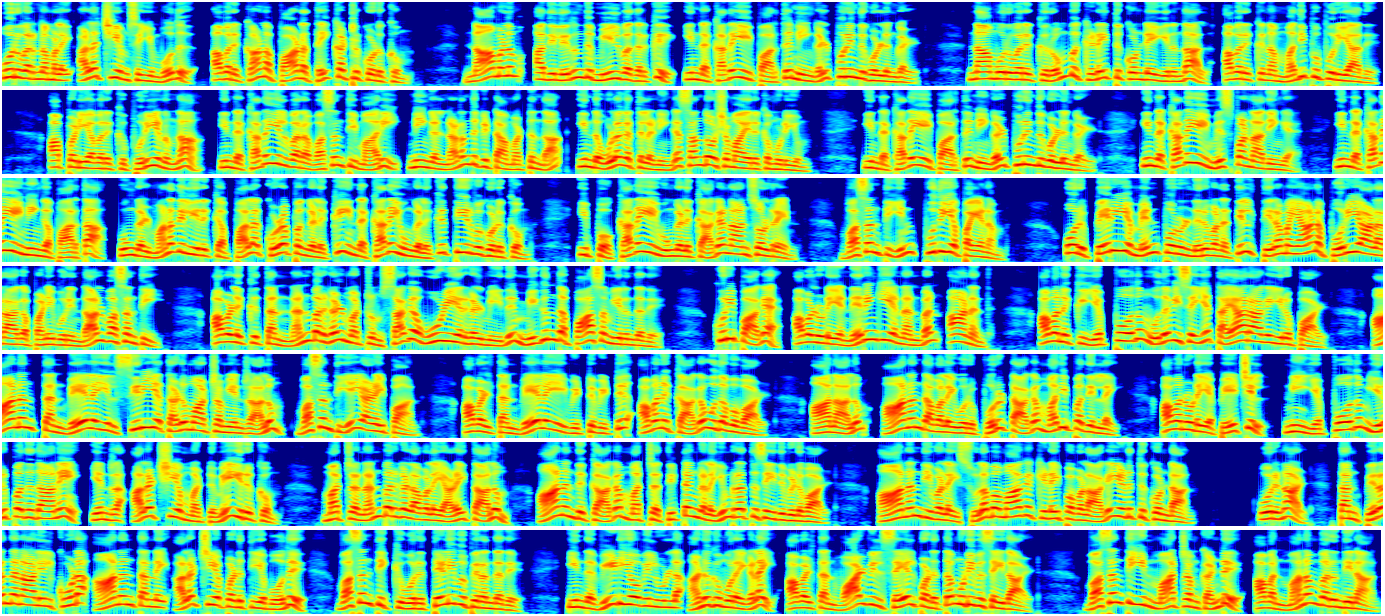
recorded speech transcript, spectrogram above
ஒருவர் நம்மளை அலட்சியம் செய்யும்போது அவருக்கான பாடத்தை கற்றுக் கொடுக்கும். நாமளும் அதிலிருந்து மீள்வதற்கு இந்த கதையை பார்த்து நீங்கள் புரிந்து கொள்ளுங்கள். நாம் ஒருவருக்கு ரொம்ப கிடைத்து கொண்டே இருந்தால் அவருக்கு நம் மதிப்பு புரியாது. அப்படி அவருக்கு புரியணும்னா இந்த கதையில் வர வசந்தி மாறி நீங்கள் நடந்துகிட்டா மட்டும்தான் இந்த உலகத்துல நீங்க சந்தோஷமா இருக்க முடியும். இந்த கதையை பார்த்து நீங்கள் புரிந்து கொள்ளுங்கள். இந்த கதையை மிஸ் பண்ணாதீங்க. இந்த கதையை நீங்க பார்த்தா உங்கள் மனதில் இருக்க பல குழப்பங்களுக்கு இந்த கதை உங்களுக்கு தீர்வு கொடுக்கும். இப்போ கதையை உங்களுக்காக நான் சொல்றேன். வசந்தியின் புதிய பயணம். ஒரு பெரிய மென்பொருள் நிறுவனத்தில் திறமையான பொறியாளராக பணிபுரிந்தாள் வசந்தி. அவளுக்கு தன் நண்பர்கள் மற்றும் சக ஊழியர்கள் மீது மிகுந்த பாசம் இருந்தது. குறிப்பாக அவளுடைய நெருங்கிய நண்பன் ஆனந்த். அவனுக்கு எப்போதும் உதவி செய்ய தயாராக இருப்பாள். ஆனந்த் தன் வேலையில் சிறிய தடுமாற்றம் என்றாலும் வசந்தியை அழைப்பான். அவள் தன் வேலையை விட்டுவிட்டு அவனுக்காக உதவுவாள். ஆனாலும் ஆனந்த் அவளை ஒரு பொருட்டாக மதிப்பதில்லை. அவனுடைய பேச்சில் நீ எப்போதும் இருப்பதுதானே என்ற அலட்சியம் மட்டுமே இருக்கும். மற்ற நண்பர்கள் அவளை அழைத்தாலும் ஆனந்துக்காக மற்ற திட்டங்களையும் ரத்து செய்து விடுவாள். ஆனந்த் இவளை சுலபமாக கிடைப்பவளாக எடுத்துக்கொண்டான். ஒரு நாள் தன் பிறந்த நாளில் கூட ஆனந்த் தன்னை அலட்சியப்படுத்திய போது வசந்திக்கு ஒரு தெளிவு பிறந்தது. இந்த வீடியோவில் உள்ள அணுகுமுறைகளை அவள் தன் வாழ்வில் செயல்படுத்த முடிவு செய்தாள். வசந்தியின் மாற்றம் கண்டு அவன் மனம் வருந்தினான்.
